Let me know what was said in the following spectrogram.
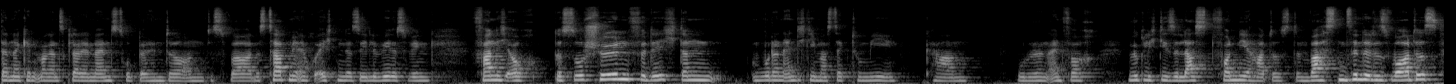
dann erkennt man ganz klar den Leidensdruck dahinter. Und das war, das tat mir auch echt in der Seele weh. Deswegen fand ich auch das so schön für dich, dann, wo dann endlich die Mastektomie kam. Wo du dann einfach wirklich diese Last von dir hattest, im wahrsten Sinne des Wortes,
